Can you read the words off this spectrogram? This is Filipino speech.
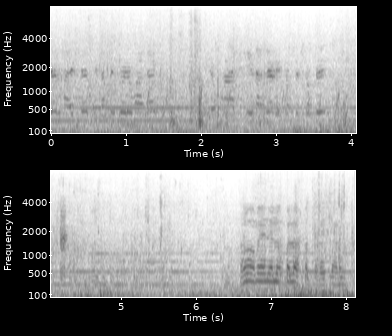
sir, ayos sir, pinapit ko yung mga Yung nakikita sir, ikapit-kapit. Ano, mamaya na lang pala, pagkakit namin.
